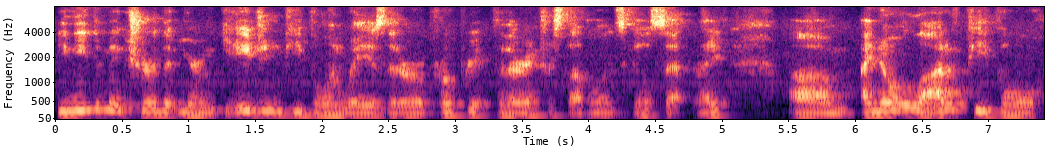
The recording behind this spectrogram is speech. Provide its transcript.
You need to make sure that you're engaging people in ways that are appropriate for their interest level and skill set, right? Um, I know a lot of people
